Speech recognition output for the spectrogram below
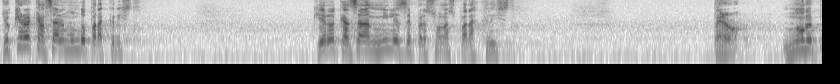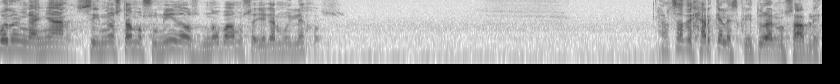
Yo quiero alcanzar el mundo para Cristo. Quiero alcanzar a miles de personas para Cristo. Pero no me puedo engañar, si no estamos unidos no vamos a llegar muy lejos. Vamos a dejar que la escritura nos hable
